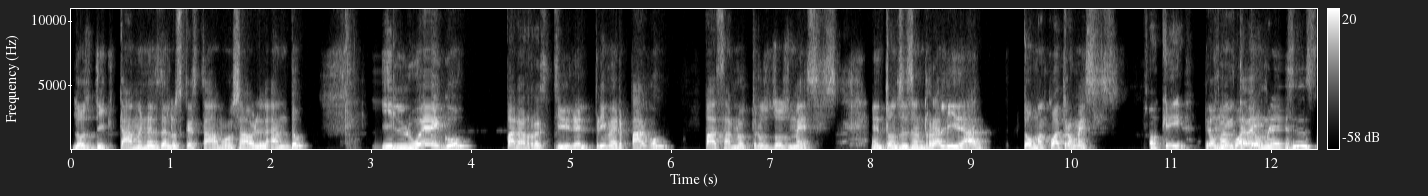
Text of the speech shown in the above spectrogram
los dictámenes de los que estábamos hablando. Y luego, para recibir el primer pago, pasan otros dos meses. Entonces, en realidad, toma cuatro meses. Ok. Toma cuatro meses,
